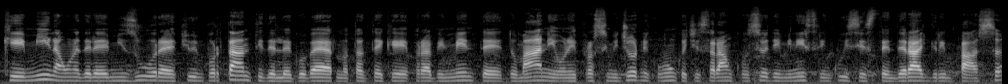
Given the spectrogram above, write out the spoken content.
che mina una delle misure più importanti del governo, tant'è che probabilmente domani o nei prossimi giorni comunque ci sarà un Consiglio dei Ministri in cui si estenderà il Green Pass,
